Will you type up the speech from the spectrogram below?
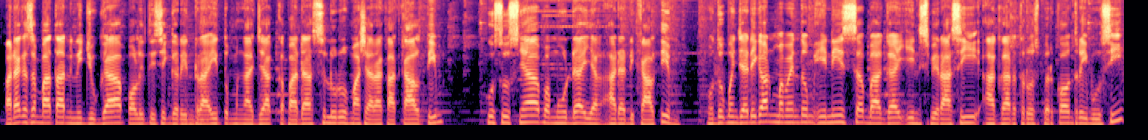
Pada kesempatan ini juga politisi Gerindra itu mengajak kepada seluruh masyarakat Kaltim, khususnya pemuda yang ada di Kaltim, untuk menjadikan momentum ini sebagai inspirasi agar terus berkontribusi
